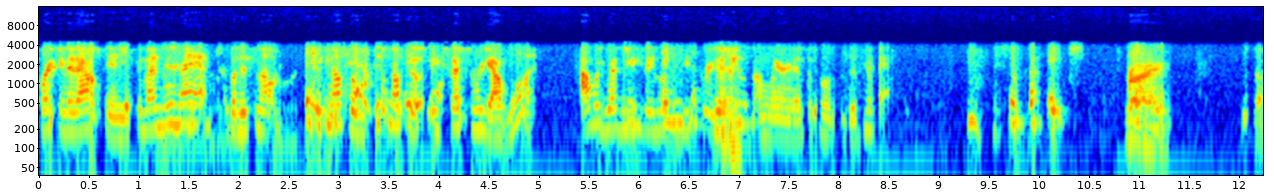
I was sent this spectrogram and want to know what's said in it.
breaking it out saying, "Look at my new mask," but it's not. It's not the. It's not the accessory I want. I would rather you say, "Look at these great Yeah. shoes I'm wearing," as opposed to this mask. right. Right.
